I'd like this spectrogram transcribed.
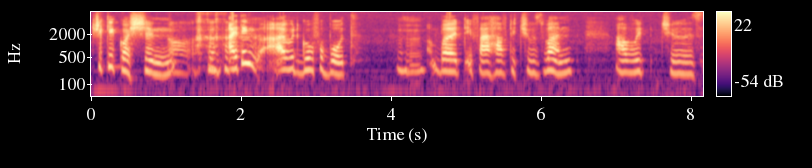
tricky question. Uh, I think I would go for both, mhm. but if I have to choose one, I would choose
